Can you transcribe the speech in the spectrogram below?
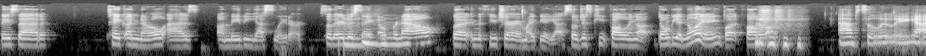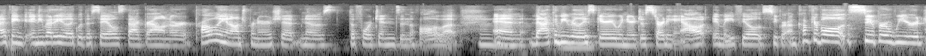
they said take a no as a maybe yes later. So they're just mm-hmm. saying no for mm-hmm. now, but in the future it might be a yes. So just keep following up. Don't be annoying, but follow up. Absolutely. Yeah. I think anybody like with a sales background or probably an entrepreneurship knows the fortunes and the follow up. Mm-hmm. And that can be really scary when you're just starting out. It may feel super uncomfortable, super weird.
